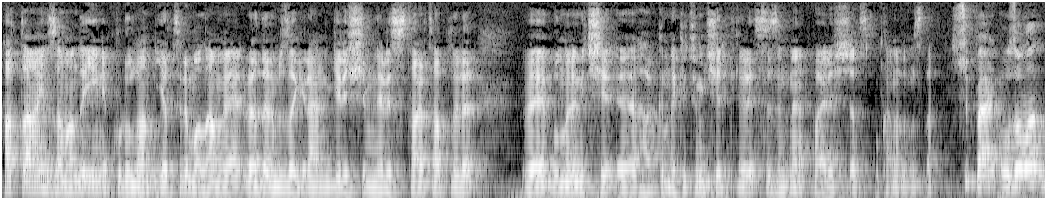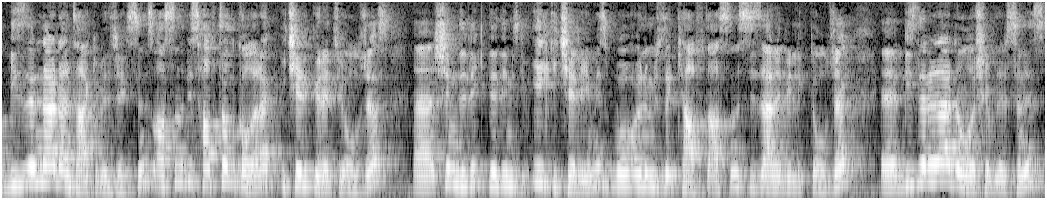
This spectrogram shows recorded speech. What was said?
hatta aynı zamanda yeni kurulan, yatırım alan ve radarımıza giren girişimleri, startupları ve bunların içi, e, hakkındaki tüm içerikleri sizinle paylaşacağız bu kanalımızda. Süper. O zaman bizleri nereden takip edeceksiniz? Aslında biz haftalık olarak içerik üretiyor olacağız. Ee, şimdilik dediğimiz gibi ilk içeriğimiz bu önümüzdeki hafta aslında sizlerle birlikte olacak. Ee, bizlere nereden ulaşabilirsiniz?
